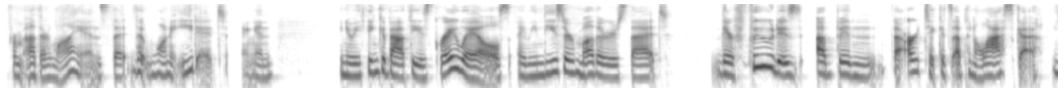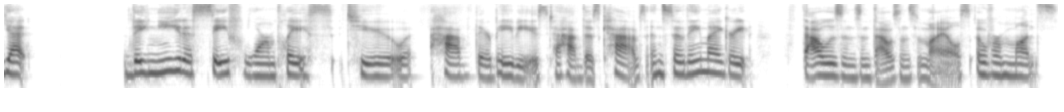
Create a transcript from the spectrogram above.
from other lions that that want to eat it and you know, we think about these gray whales. I mean, these are mothers that their food is up in the Arctic, it's up in Alaska, yet they need a safe, warm place to have their babies, to have those calves. And so they migrate thousands and thousands of miles over months.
